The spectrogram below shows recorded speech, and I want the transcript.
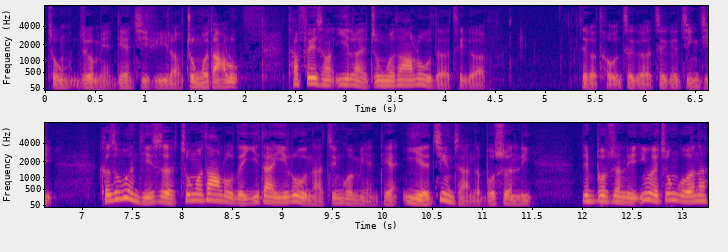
中只有缅甸继续依赖中国大陆，它非常依赖中国大陆的这个这个投这个这个经济。可是问题是中国大陆的一带一路呢，经过缅甸也进展的不顺利，并不顺利，因为中国呢，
